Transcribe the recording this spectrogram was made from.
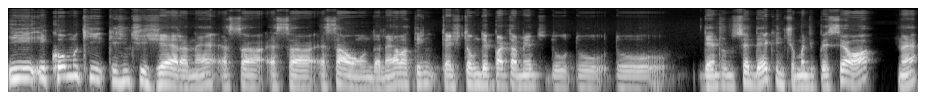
E, e como que, que, a gente gera, né, essa, essa, essa onda, né? Ela tem, a gente tem um departamento do, do, do, dentro do CD, que a gente chama de PCO, né?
